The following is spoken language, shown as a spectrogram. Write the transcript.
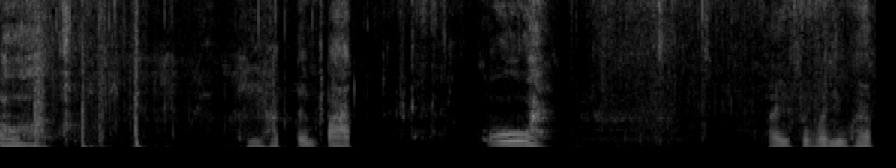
อ้โอคครับเต็มปากโอ้ยใส่สวยอยู่ครับ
